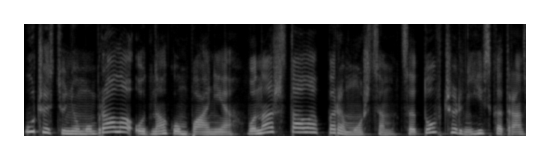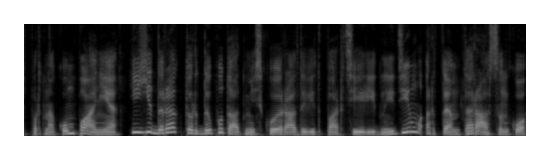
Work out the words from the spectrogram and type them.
Участь у ньому брала одна компанія. Вона ж стала переможцем. Це ТОВ Чернігівська транспортна компанія. Її директор, депутат міської ради від партії Рідний дім Артем Тарасенко.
